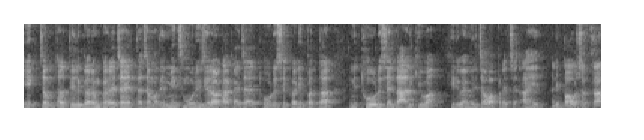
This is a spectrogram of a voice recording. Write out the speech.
एक चमचा तेल गरम करायचं आहे त्याच्यामध्ये मिक्स मोरी जिरा टाकायचा आहे थोडेसे कढीपत्ता आणि थोडेसे लाल किंवा हिरव्या मिरच्या वापरायच्या आहेत. आणि पाहू शकता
